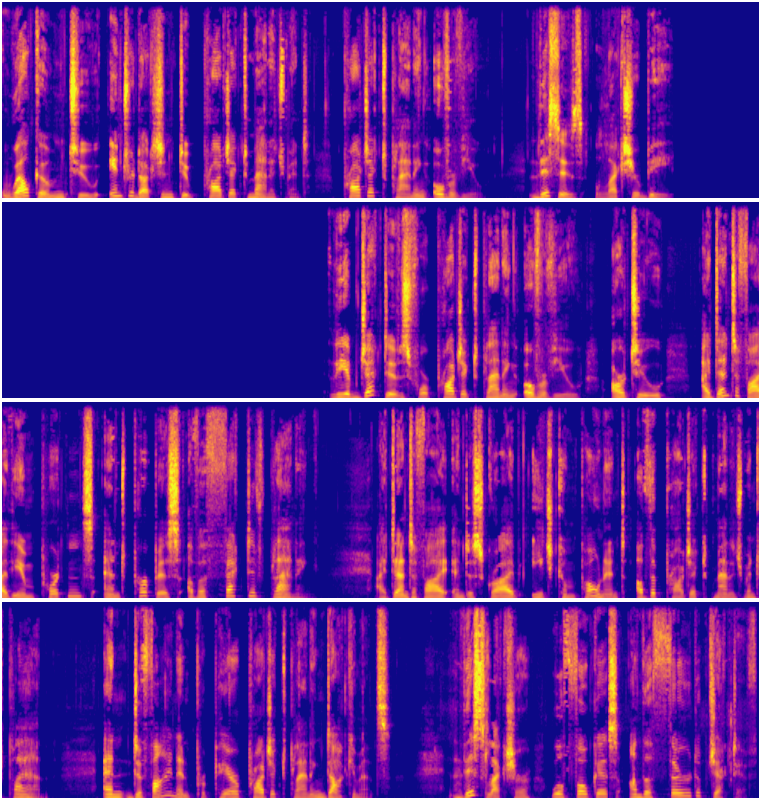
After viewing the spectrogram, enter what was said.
Welcome to Introduction to Project Management, Project Planning Overview. This is Lecture B. The objectives for Project Planning Overview are to identify the importance and purpose of effective planning, identify and describe each component of the project management plan, and define and prepare project planning documents. This lecture will focus on the third objective.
